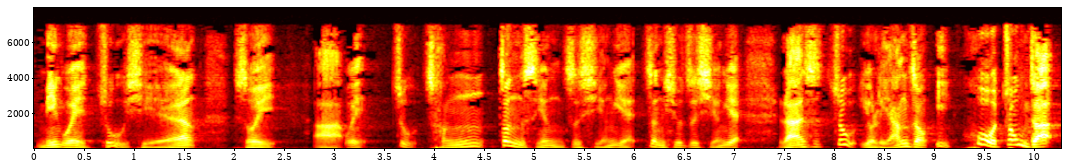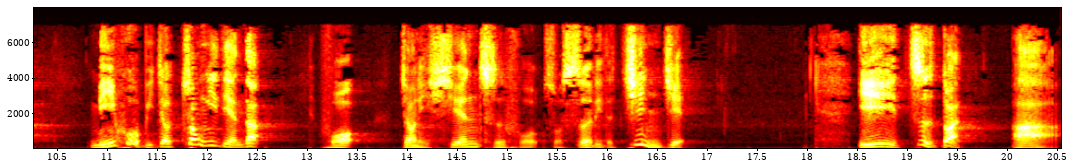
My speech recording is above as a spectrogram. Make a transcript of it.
名为助行。所以啊，为。助成正行之行也，正修之行也。然是助有两种：一惑重者，迷惑比较重一点的，佛叫你先持佛所设立的境界，以自断啊，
